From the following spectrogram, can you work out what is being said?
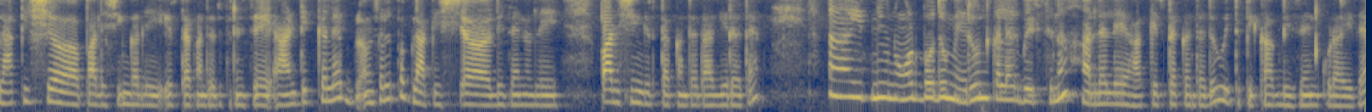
ಬ್ಲ್ಯಾಕಿಶ್ ಪಾಲಿಶಿಂಗಲ್ಲಿ ಇರ್ತಕ್ಕಂಥದ್ದು ಫ್ರೆಂಡ್ಸ್ ಆ್ಯಂಟಿಕ್ಕಲ್ಲೇ ಒಂದು ಸ್ವಲ್ಪ ಬ್ಲ್ಯಾಕಿಶ್ ಡಿಸೈನಲ್ಲಿ ಪಾಲಿಶಿಂಗ್ ಇರ್ತಕ್ಕಂಥದ್ದಾಗಿರುತ್ತೆ. ಇದು ನೀವು ನೋಡ್ಬೋದು ಮೆರೂನ್ ಕಲರ್ ಬೀಡ್ಸ್ನ ಅಲ್ಲಲ್ಲೇ ಹಾಕಿರ್ತಕ್ಕಂಥದ್ದು ವಿತ್ ಪಿಕಾಕ್ ಡಿಸೈನ್ ಕೂಡ ಇದೆ.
